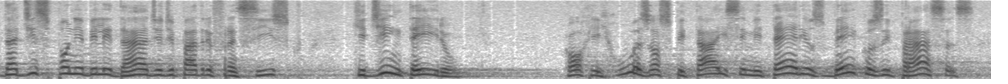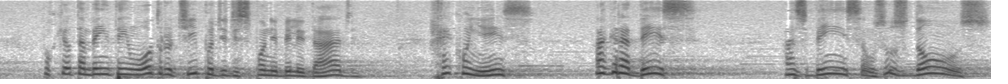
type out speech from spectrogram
da disponibilidade de Padre Francisco, que dia inteiro corre ruas, hospitais, cemitérios, becos e praças, porque eu também tenho outro tipo de disponibilidade. Reconheça, agradeça as bênçãos, os dons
